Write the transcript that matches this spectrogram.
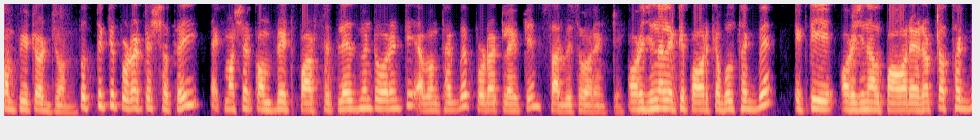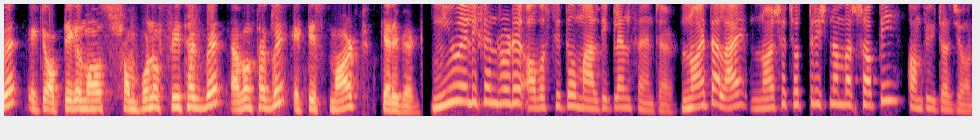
কম্পিউটার জোন। প্রত্যেকটি প্রোডাক্টের সাথেই এক মাসের কমপ্লিট পার্টস রিপ্লেসমেন্ট ওয়ারেন্টি এবং থাকবে product life time service warranty. Original একটি পাওয়ার কেবল থাকবে একটি অরিজিনাল পাওয়ার অ্যাডাপ্টার থাকবে একটি অপটিক্যাল মাউস সম্পূর্ণ ফ্রি থাকবে এবং থাকবে একটি smart carry bag. New elephant রোডে অবস্থিত মাল্টিপ্ল্যান সেন্টার নয়তলায় নয়শো ছত্রিশ নম্বর শপি কম্পিউটার জোন।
